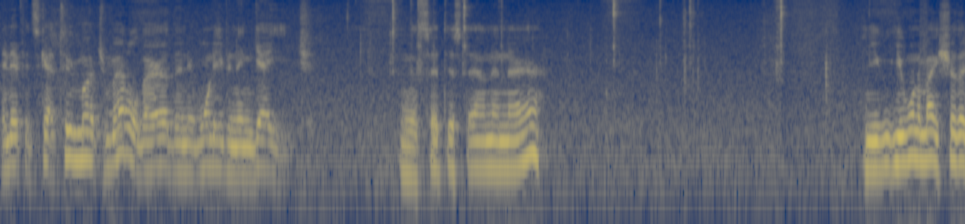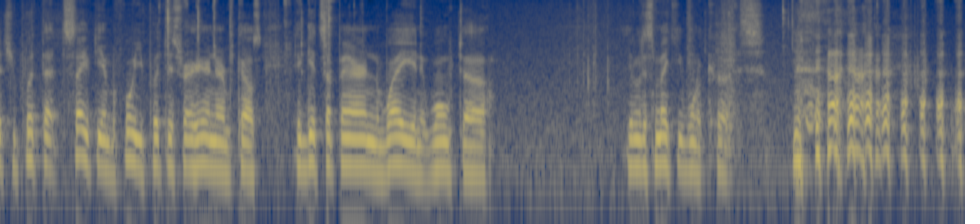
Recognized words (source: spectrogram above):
and if it's got too much metal there, then it won't even engage. And we'll set this down in there. And you, you want to make sure that you put that safety in before you put this right here in there because it gets up there in the way and it won't, uh, it'll just make you want to cuss.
